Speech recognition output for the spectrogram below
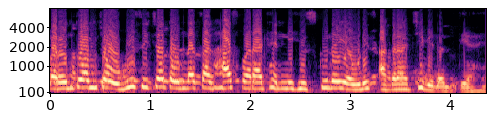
परंतु आमच्या ओबीसीच्या तोंडाचा घास मराठ्यांनी हिसकू नये एवढीच आग्रहाची विनंती आहे.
